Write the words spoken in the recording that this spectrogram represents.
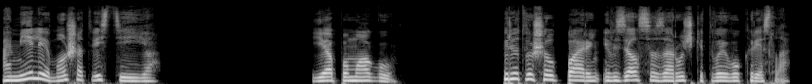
Амелия, можешь отвезти ее». «Я помогу». Вперед вышел парень и взялся за ручки твоего кресла.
